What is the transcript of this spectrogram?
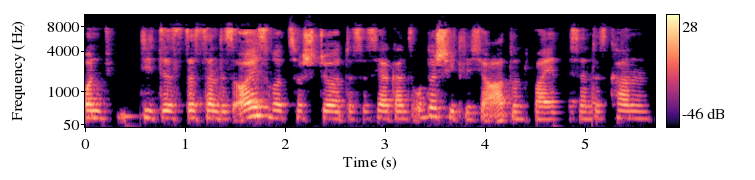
Und die, das, das dann das Äußere zerstört, das ist ja ganz unterschiedliche Art und Weise. Das kann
